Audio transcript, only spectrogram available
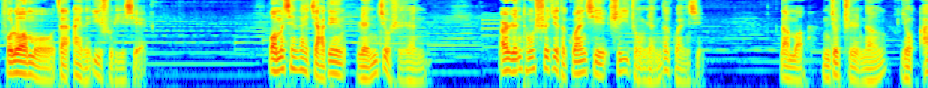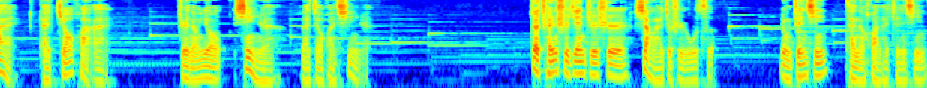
弗洛姆在《爱的艺术》里写：“我们现在假定人就是人。”而人同世界的关系是一种人的关系，那么你就只能用爱来交换爱，只能用信任来交换信任。这尘世间之事向来就是如此，用真心才能换来真心。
